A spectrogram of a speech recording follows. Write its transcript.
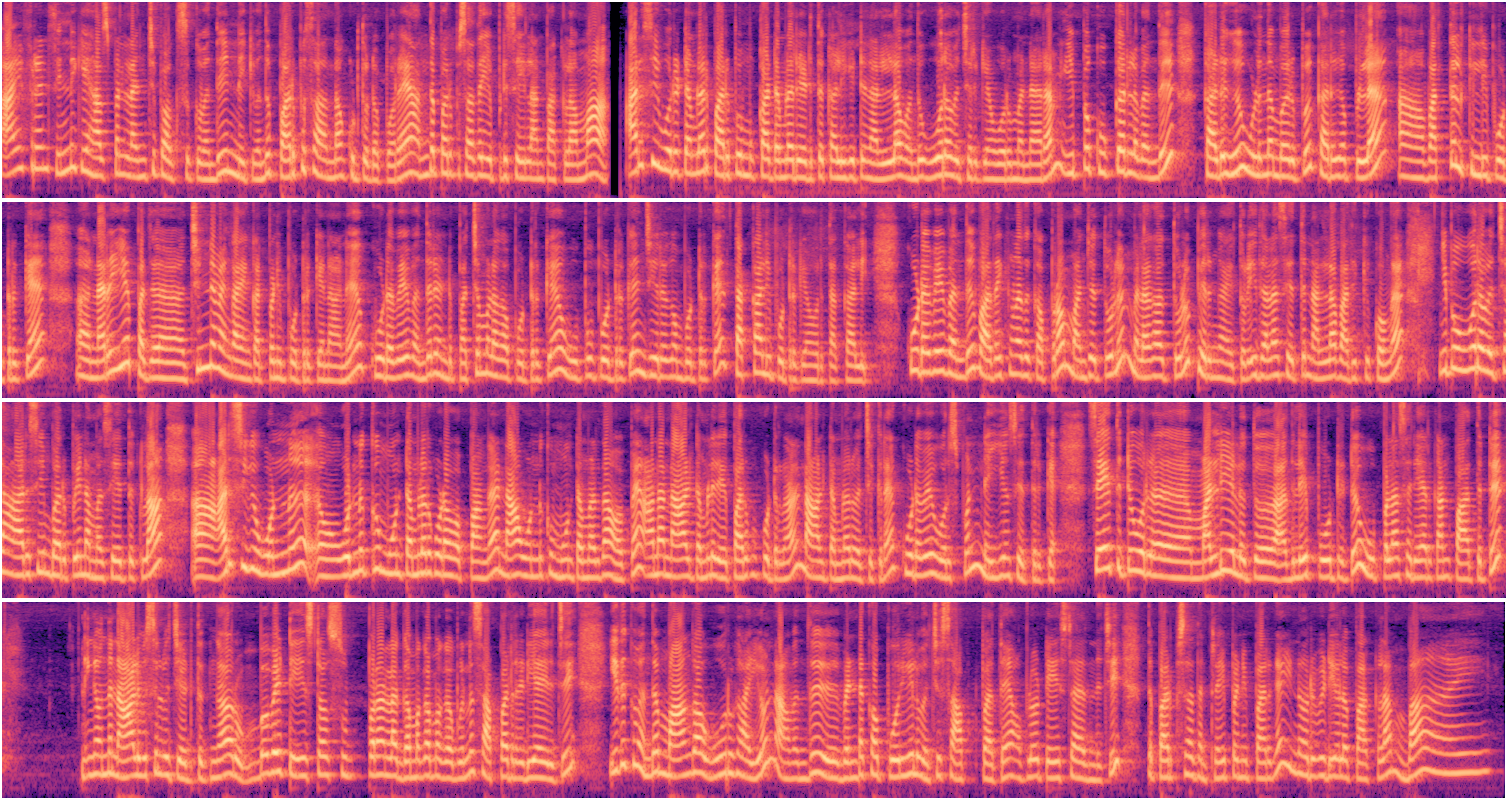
Hi friends இன்றைக்கி husband lunch பாக்ஸுக்கு வந்து இன்றைக்கி வந்து பருப்பு சாதம் தான் கொடுத்துட போகிறேன் அந்த பருப்பு சாதம் எப்படி செய்யலான்னு பார்க்கலாமா? அரிசி ஒரு டம்ளர் பருப்பு முக்கால் டம்ளர் எடுத்து கழுகிட்டு நல்லா வந்து ஊற வச்சுருக்கேன் ஒரு மணி நேரம். இப்போ குக்கரில் வந்து கடுகு உளுந்தம்பருப்பு கருகப்பில்லை வத்தல் கிள்ளி போட்டிருக்கேன். நிறைய ப சின்ன வெங்காயம் கட் பண்ணி போட்டிருக்கேன் நான். கூடவே வந்து ரெண்டு பச்சை மிளகாய் போட்டிருக்கேன் உப்பு போட்டிருக்கேன் ஜீரகம் போட்டிருக்கேன் தக்காளி போட்டிருக்கேன் ஒரு தக்காளி. கூடவே வந்து வதக்கினதுக்கப்புறம் மஞ்சத்தூள் மிளகாத்தூள் பெருங்காயத்தூள் இதெல்லாம் சேர்த்து நல்லா வதக்கிக்கோங்க. இப்போ ஊற வச்ச அரிசியும் பருப்பையும் நம்ம சேர்த்துக்கலாம். அரிசிக்கு ஒன்று ஒன்றுக்கு மூணு டம்ளர் கூட வைப்பாங்க. நான் ஒன்றுக்கு மூணு டம்ளர் தான் வைப்பேன். ஆனால் நாலு டம்ளர் பருப்பு போட்டிருக்கனால நாலு டம்ளர் வச்சுக்கிறேன். கூடவே ஒரு ஸ்பூன் நெய்யும் சேர்த்துருக்கேன். சேர்த்துட்டு ஒரு மல்லி இலை தூ- அதிலே போட்டுட்டு உப்பெல்லாம் சரியாக இருக்கான்னு பார்த்துட்டு நீங்கள் வந்து நாலு விசில் வச்சு எடுத்துக்கோங்க. ரொம்பவே டேஸ்ட்டாக சூப்பராக நல்லா கம கம கமன்னு சாப்பாடு ரெடி ஆயிடுச்சு இதுக்கு வந்து மாங்காய் ஊறுகாயும் நான் வந்து வெண்டைக்காய் பொரியல் வச்சு சாப்பிட்டு பார்த்தேன். அவ்வளோ டேஸ்ட்டாக இருந்துச்சு. இந்த பருப்பு சாதம் ட்ரை பண்ணி பாருங்கள் இன்னொரு வீடியோவில் பார்க்கலாம். பாய்.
